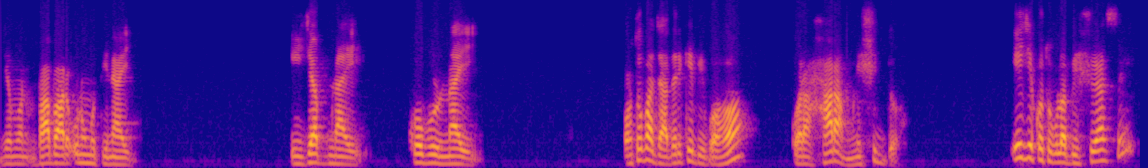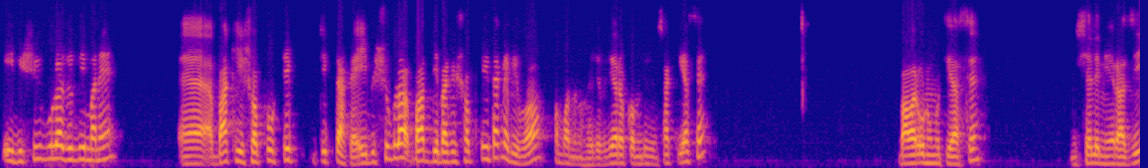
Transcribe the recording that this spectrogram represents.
যেমন বাবার অনুমতি নাই ইজাব নাই, কবুল নাই, অথবা যাদেরকে বিবাহ করা হারাম, নিষিদ্ধ এই যে কতগুলো বিষয় আছে, এই বিষয়গুলো যদি মানে বাকি সব ঠিক ঠিক থাকে, এই বিষয়গুলো বাদ দিয়ে বাকি সব ঠিক থাকলে বিবাহ সম্পাদন হয়ে যাবে। যেরকম দুজন সাক্ষী আছে, বাবার অনুমতি আছে, ছেলে মেয়ে রাজি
